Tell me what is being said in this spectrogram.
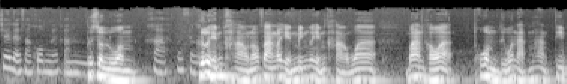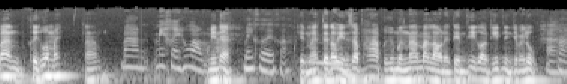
ช่วยเหลือสังคมเลยค่ะ เพื่อส่วนรวมค่ะพื่ส่วนวมคือเราเห็นข่าวเนาะฟังก็เห็นมิ้นก็เห็นข่าวว่าบ้านเขาอะท่วมถือว่าหนักมาก ที่บ้านเคยท่วมไหมน้บ้านไม่เคยท่วมำมิ้นอะไม่เคยค่ะ เห็นไหมแต่เราเห็นสภาพคือเมืองน่านบ้านเราเนี่ยเต็มที่ก็อาทิตย์หนึ่งใช่ไหมลูกค่ะค่ะ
